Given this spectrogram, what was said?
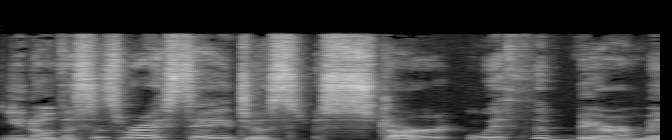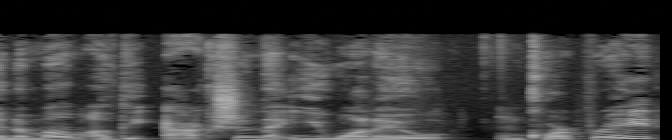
you know this is where i say just start with the bare minimum of the action that you want to incorporate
